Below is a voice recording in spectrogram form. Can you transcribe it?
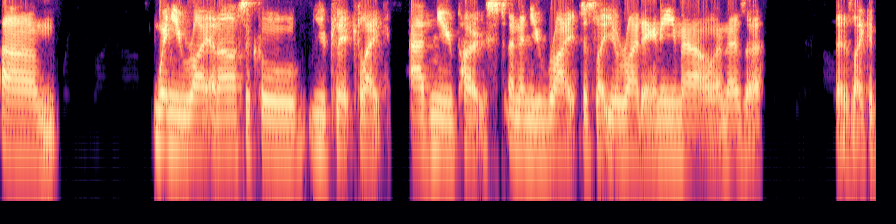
um, when you write an article, you click like add new post, and then you write just like you're writing an email. And there's a there's like a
